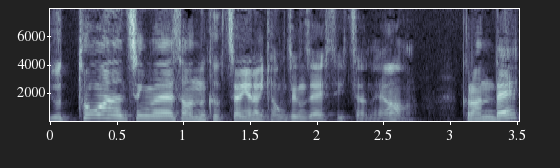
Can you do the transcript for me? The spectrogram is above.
유통하는 측면에서는 극장이랑 경쟁자일 수 있잖아요. 그런데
